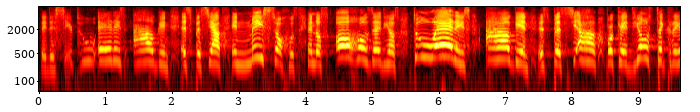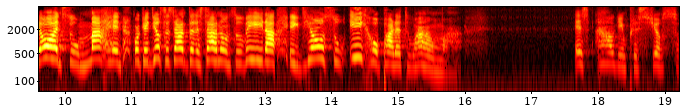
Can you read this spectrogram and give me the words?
de decir, tú eres alguien especial en mis ojos, en los ojos de Dios. Tú eres alguien especial porque Dios te creó en su imagen, porque Dios está interesado en su vida y dio su hijo para tu alma. Es alguien precioso.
